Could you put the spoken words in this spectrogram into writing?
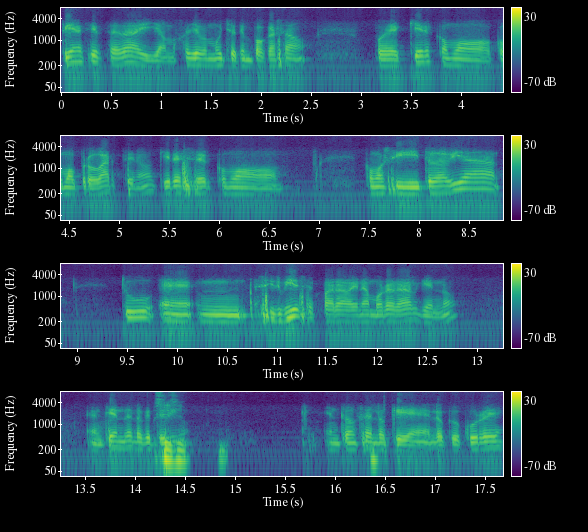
tienen cierta edad y a lo mejor llevan mucho tiempo casado, pues quieres como, como probarte, ¿no? Quieres ser como, como si todavía tú eh, mm, sirvieses para enamorar a alguien, ¿no? ¿Entiendes lo que te Sí, digo? Entonces lo que lo que ocurre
